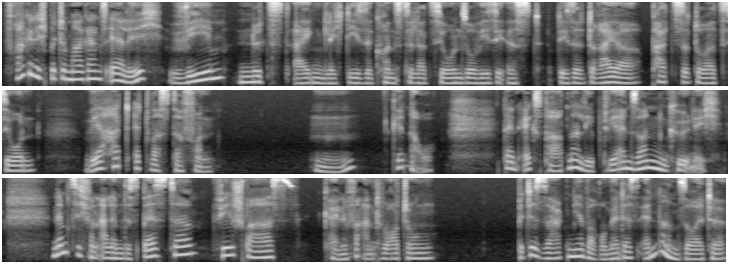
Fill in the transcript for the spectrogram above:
Frage dich bitte mal ganz ehrlich, wem nützt eigentlich diese Konstellation so wie sie ist, diese Dreier-Patt-Situation? Wer hat etwas davon? Hm, genau. Dein Ex-Partner lebt wie ein Sonnenkönig, nimmt sich von allem das Beste, viel Spaß, keine Verantwortung. Bitte sag mir, warum er das ändern sollte.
